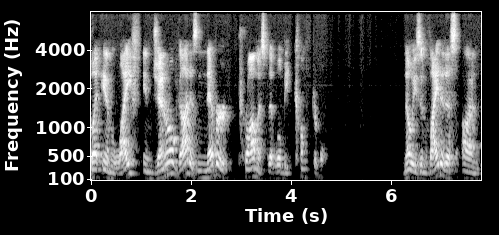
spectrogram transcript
But in life in general, God has never promised that we'll be comfortable. No, He's invited us on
